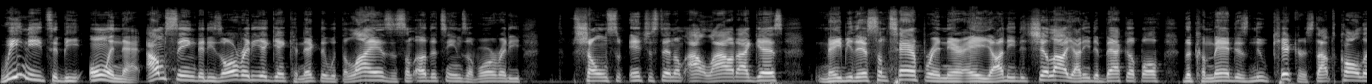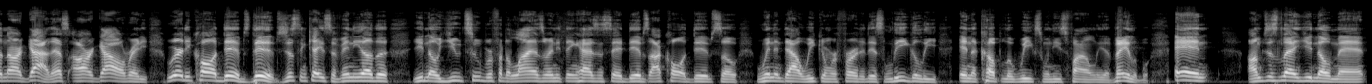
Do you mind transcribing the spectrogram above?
we need to be on that. I'm seeing that he's already again connected with the Lions, and some other teams have already shown some interest in them out loud, I guess. Maybe there's some tampering there. Hey, y'all need to chill out. Y'all need to back up off the commander's new kicker. Stop calling our guy. That's our guy already. We already called dibs, dibs, just in case if any other, you know, YouTuber for the Lions or anything hasn't said dibs, I called dibs. So when in doubt, we can refer to this legally in a couple of weeks when he's finally available. And I'm just letting you know, man,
